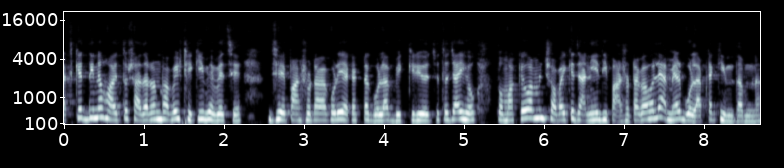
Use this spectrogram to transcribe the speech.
আজকের দিনে হয়তো সাধারণভাবেই ঠিকই ভেবেছে যে, পাঁচশো টাকা করে এক একটা গোলাপ বিক্রি হচ্ছে তো যাই হোক, তোমাকেও আমি সবাইকে জানিয়ে দিই, পাঁচশো টাকা হলে আমি আর গোলাপটা কিনতাম না।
